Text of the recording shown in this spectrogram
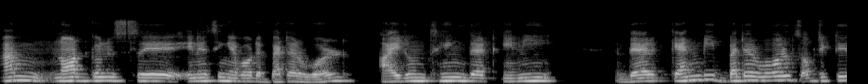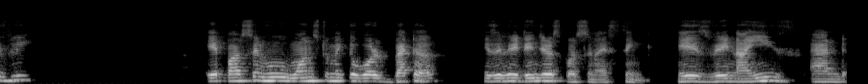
I'm not going to say anything about a better world. I don't think that any there can be better worlds objectively. A person who wants to make the world better is a very dangerous person, I think. He is very naive and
